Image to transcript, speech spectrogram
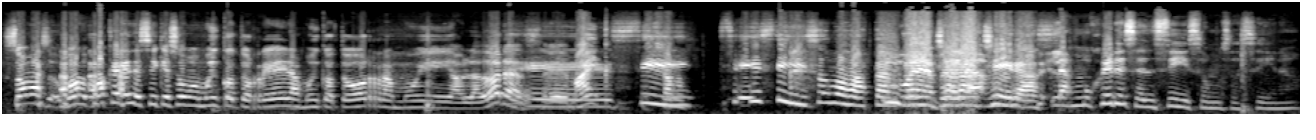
Somos, vos, vos querés decir que somos muy cotorreras, muy cotorras, muy habladoras, eh, Eh, Mike. sí, Estamos- sí, sí, somos bastante Y bueno, pero la- characheras. las mujeres en sí somos así, ¿no?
